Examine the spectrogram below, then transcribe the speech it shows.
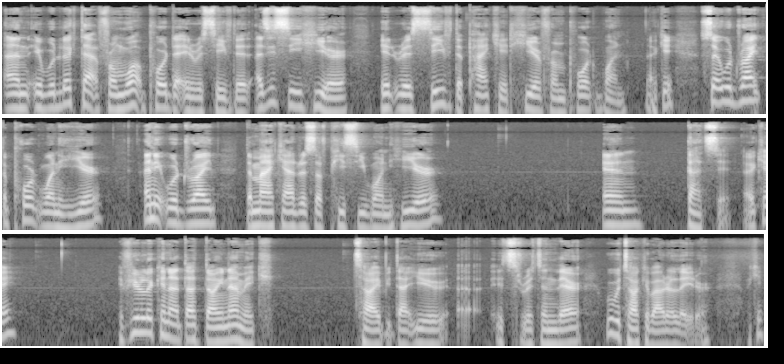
and it would look that from what port that it received it. As you see here it received the packet here from port 1 okay? So it would write the port 1 here and it would write the MAC address of PC1 here and that's it okay? If you're looking at that dynamic type that you uh, it's written there. We will talk about it later. Okay?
